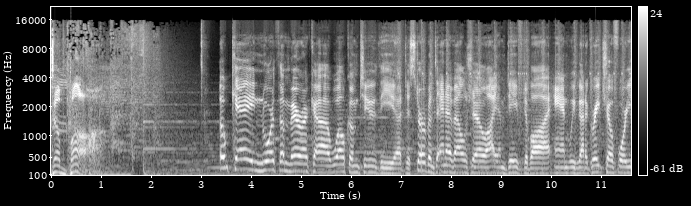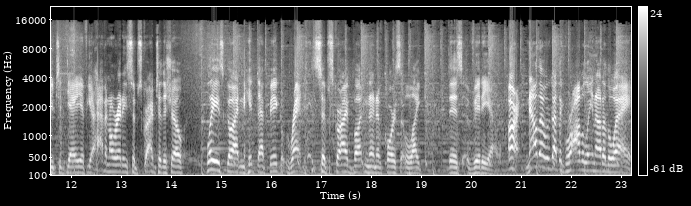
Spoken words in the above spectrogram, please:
Dabbah. Okay, North America, welcome to the uh, Disturbance NFL show. I am Dave Dabbah, and we've got a great show for you today. If you haven't already subscribed to the show, please go ahead and hit that big red subscribe button, and of course, like this video. All right, now that we've got the groveling out of the way,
